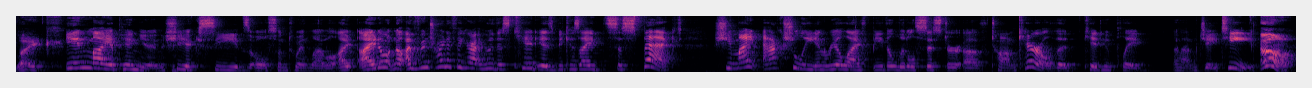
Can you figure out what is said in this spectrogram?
like In my opinion, she exceeds Olsen twin level. I, I don't know. I've been trying to figure out who this kid is because I suspect she might actually in real life be the little sister of Tom Carroll, the kid who played um, JT. oh.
